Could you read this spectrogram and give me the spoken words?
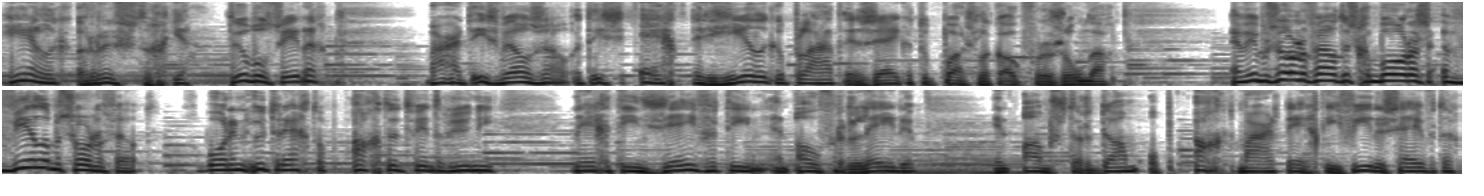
heerlijk rustig. Ja, dubbelzinnig... Maar het is wel zo, het is echt een heerlijke plaat... en zeker toepasselijk ook voor een zondag. En Wim Zonneveld is geboren als Willem Zonneveld. Geboren in Utrecht op 28 juni 1917... en overleden in Amsterdam op 8 maart 1974...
